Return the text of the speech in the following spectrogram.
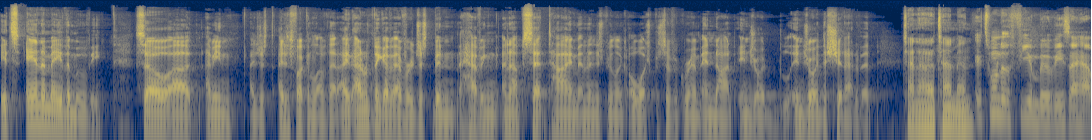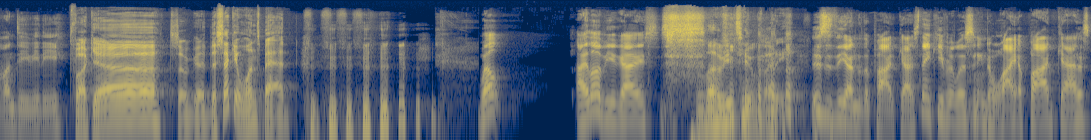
it's anime the movie. So uh, I mean, I just I just fucking love that. I, I don't think I've ever just been having an upset time and then just being like, oh, watch Pacific Rim and not enjoyed enjoyed the shit out of it. 10 out of 10, man. It's one of the few movies I have on DVD. Fuck yeah, so good. The second one's bad. Well, I love you guys. Love you too, buddy. this is the end of the podcast. Thank you for listening to Why a Podcast.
